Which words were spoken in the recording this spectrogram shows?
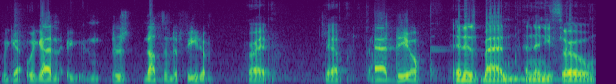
We got we got. There's nothing to feed them. Right. Yep. Bad deal. It is bad, and then you throw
